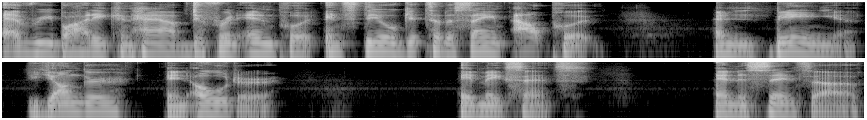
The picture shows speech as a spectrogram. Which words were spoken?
everybody can have different input and still get to the same output. And being younger and older, it makes sense in the sense of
